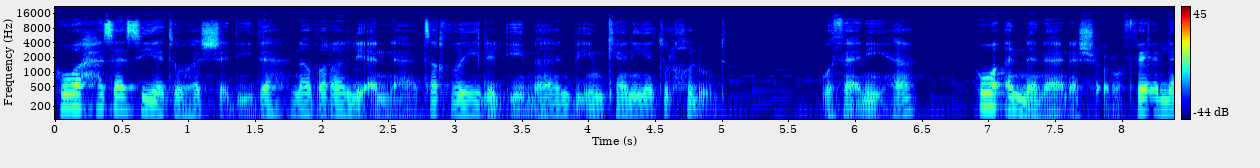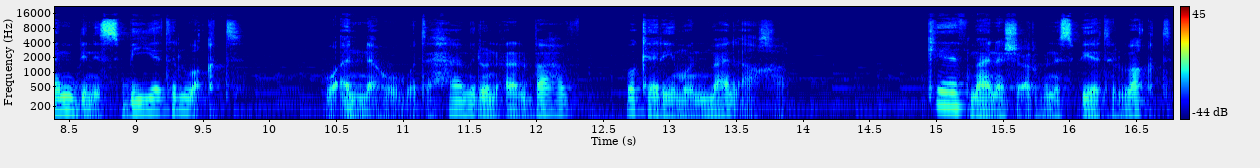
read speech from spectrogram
هو حساسيتها الشديدة نظرا لأنها تقضي للإيمان بإمكانية الخلود. وثانيها هو أننا نشعر فعلا بنسبية الوقت وأنه متحامل على البعض وكريم مع الآخر. كيف ما نشعر بنسبية الوقت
